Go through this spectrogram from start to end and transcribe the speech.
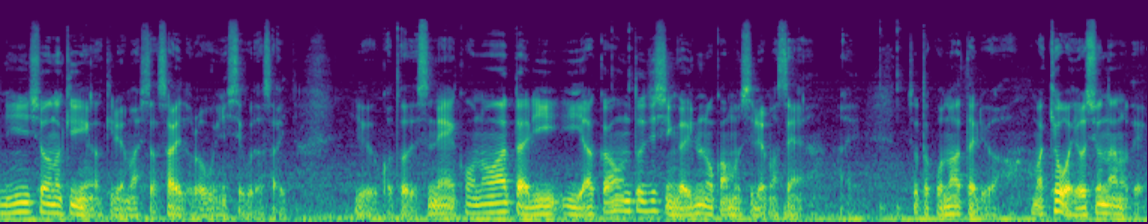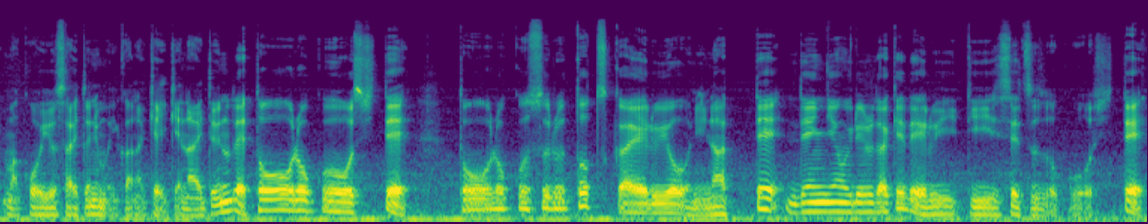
認証の期限が切れました。再度ログインしてください。ということですね。この辺り、アカウント自身がいるのかもしれません。はい、ちょっとこの辺りは、まあ、今日は予習なので、まあ、こういうサイトにも行かなきゃいけないというので、登録をして、登録すると使えるようになって、電源を入れるだけで LET 接続をして、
